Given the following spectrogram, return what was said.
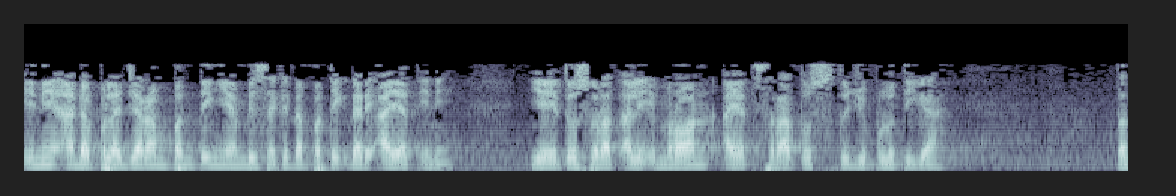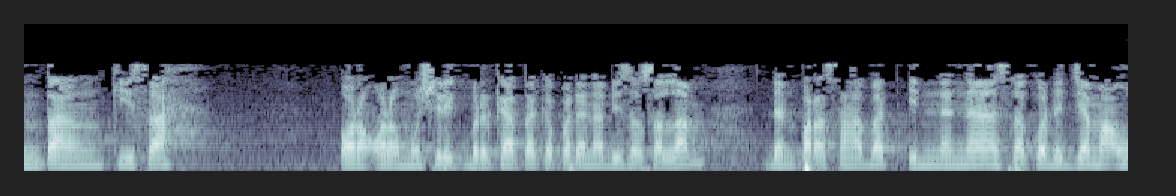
Ini ada pelajaran penting yang bisa kita petik dari ayat ini, yaitu surat Ali Imran ayat 173. Tentang kisah orang-orang musyrik berkata kepada Nabi SAW dan para sahabat, Inna nasa jama'u.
